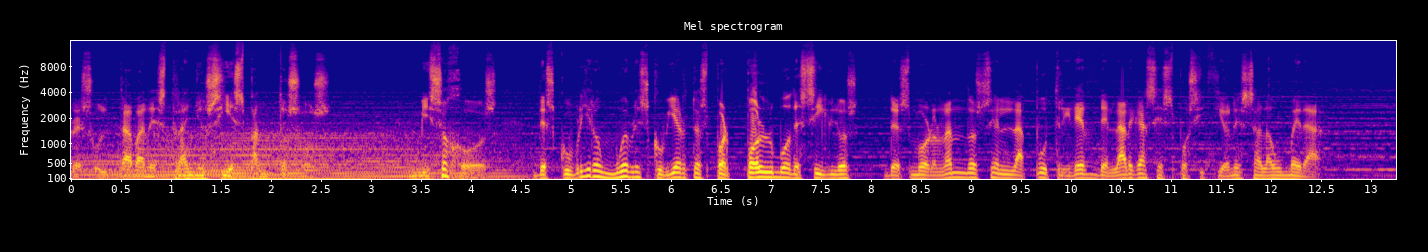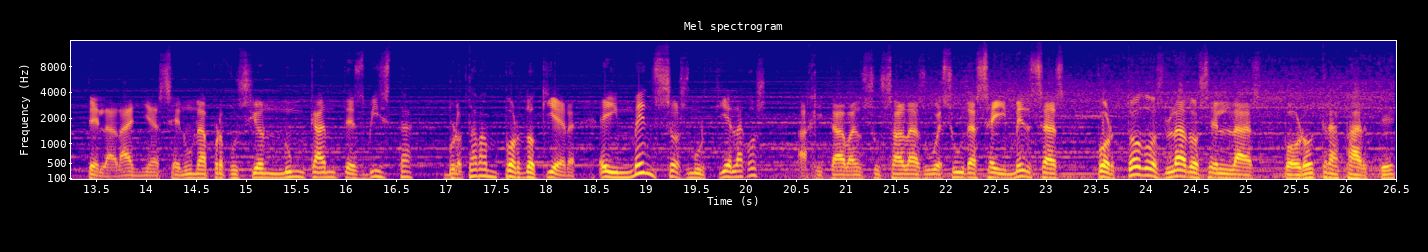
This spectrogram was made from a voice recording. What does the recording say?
resultaban extraños y espantosos. Mis ojos descubrieron muebles cubiertos por polvo de siglos desmoronándose en la putridez de largas exposiciones a la humedad. Telarañas en una profusión nunca antes vista brotaban por doquier e inmensos murciélagos agitaban sus alas huesudas e inmensas por todos lados en las, por otra parte,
